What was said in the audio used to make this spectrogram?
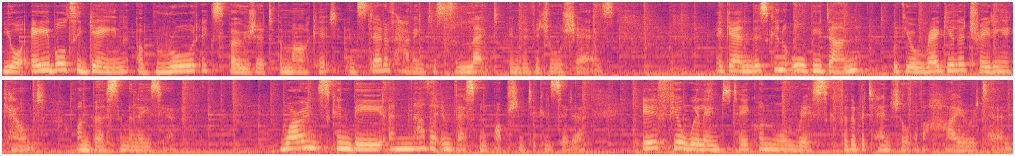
you're able to gain a broad exposure to the market instead of having to select individual shares. Again, this can all be done with your regular trading account on Bursa Malaysia. Warrants can be another investment option to consider if you're willing to take on more risk for the potential of a higher return.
